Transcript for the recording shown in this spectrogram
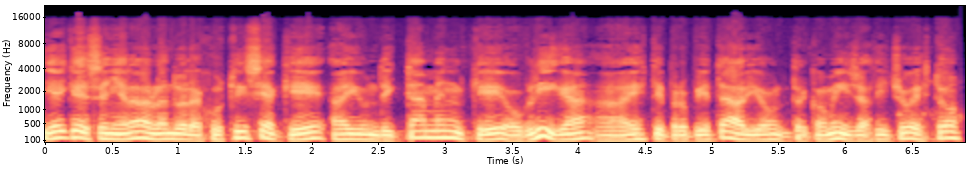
Y hay que señalar, hablando de la justicia, que hay un dictamen que obliga a este propietario, entre comillas, dicho esto,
